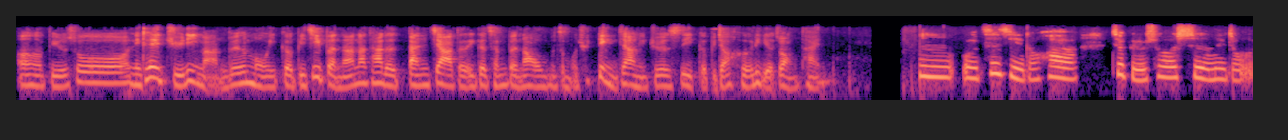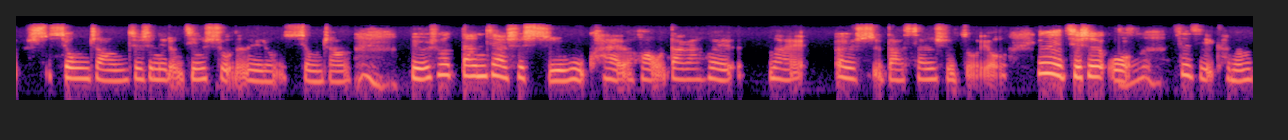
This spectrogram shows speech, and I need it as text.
呃，比如说你可以举例嘛，比如说某一个笔记本啊，那它的单价的一个成本，那我们怎么去定价？你觉得是一个比较合理的状态？嗯，我自己的话，就比如说是那种胸章，就是那种金属的那种胸章，比如说单价是十五块的话，我大概会卖二十到三十左右。因为其实我自己可能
